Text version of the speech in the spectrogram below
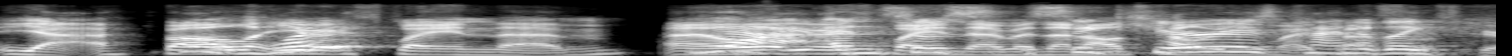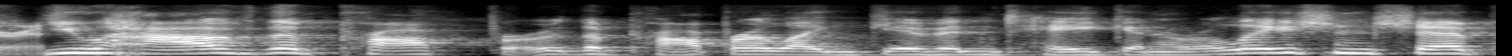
Yeah, but well, I'll let what? you explain them. I'll let you explain so them, and then I'll tell you my kind of like you have the proper the proper like give and take in a relationship,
